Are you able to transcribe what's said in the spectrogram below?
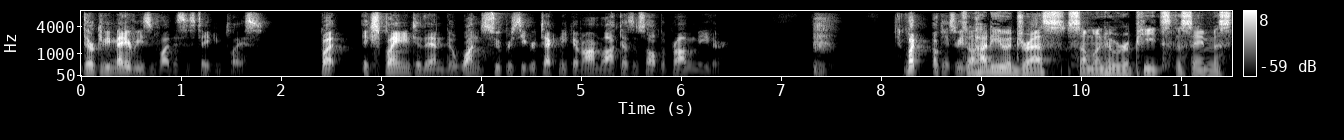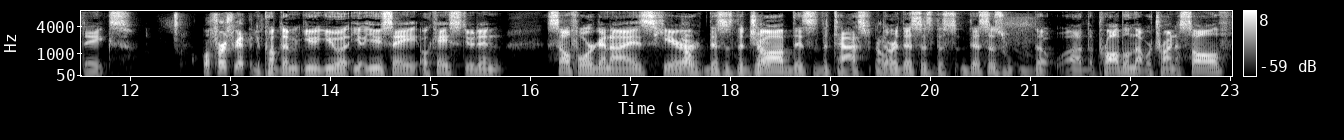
there could be many reasons why this is taking place. But explaining to them the one super secret technique of arm lock doesn't solve the problem either. but okay, so, So how do you address someone who repeats the same mistakes? well, first we have to You put them. You you you say, okay, student, self organize here. Nope. This is the job. This is the task, Nope. or this is the this is the uh, the problem that we're trying to solve.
